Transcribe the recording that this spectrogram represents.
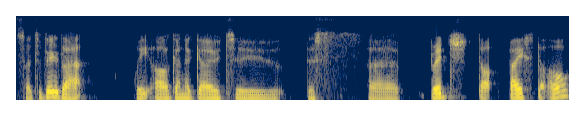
so to do that, we are going to go to this uh, bridge.base.org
